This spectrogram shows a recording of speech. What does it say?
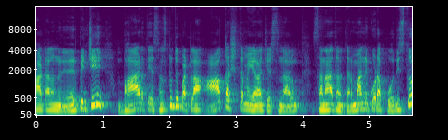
పాఠాలను నేర్పించి భారతీయ సంస్కృతి పట్ల ఆకర్షితమయ్యేలా చేస్తున్నారు. సనాతన ధర్మాన్ని కూడా బోధిస్తూ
